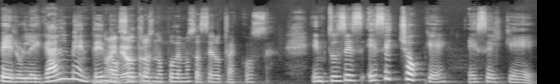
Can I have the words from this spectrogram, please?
Pero legalmente No de nosotros no podemos hacer otra cosa. Entonces, ese choque es el que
